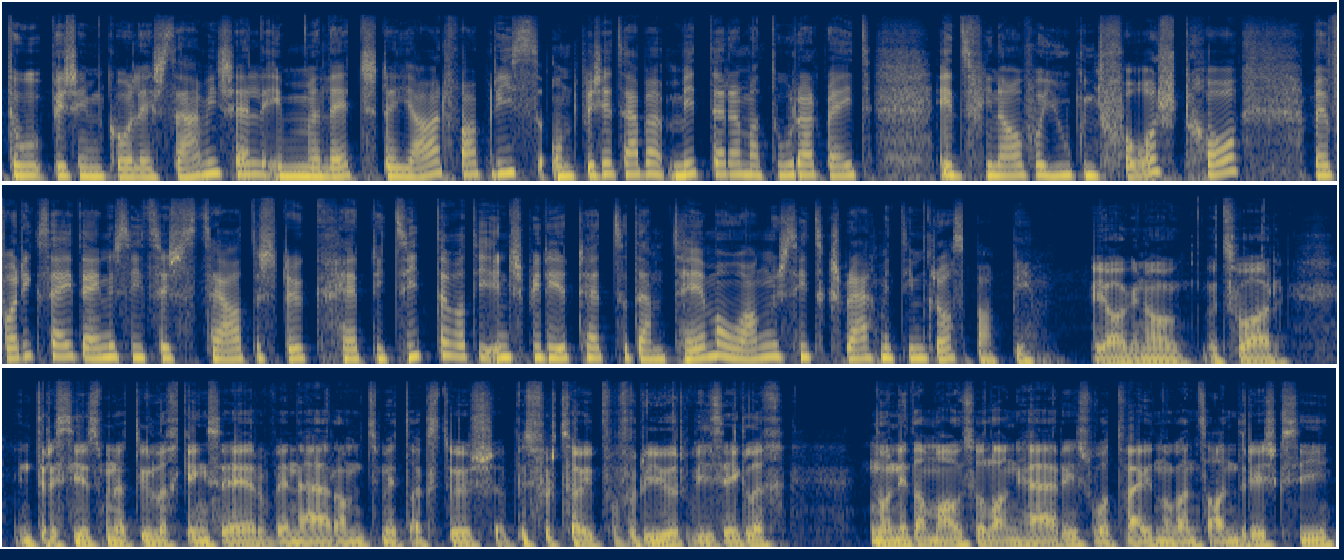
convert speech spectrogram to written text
Du bist im Collège Saint-Michel im letzten Jahr, Fabrice, und bist jetzt eben mit dieser Maturarbeit ins Finale von Jugend forscht gekommen. Wir haben vorhin gesagt, einerseits ist das Theaterstück «Härte Zeiten», das dich inspiriert hat zu diesem Thema und andererseits das Gespräch mit deinem Grosspapi. Ja, genau. Und zwar interessiert es mich natürlich sehr, wenn er am Mittagstisch etwas erzählt von früher, weil es eigentlich noch nicht einmal so lange her ist, wo die Welt noch ganz anders war.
